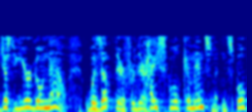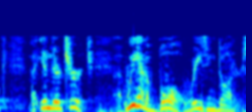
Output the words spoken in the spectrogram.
just a year ago now, was up there for their high school commencement and spoke uh, in their church. Uh, we had a ball raising daughters.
